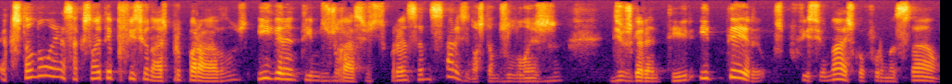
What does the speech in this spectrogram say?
A questão não é essa, a questão é ter profissionais preparados e garantirmos os rácios de segurança necessários e nós estamos longe de os garantir e ter os profissionais com a formação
